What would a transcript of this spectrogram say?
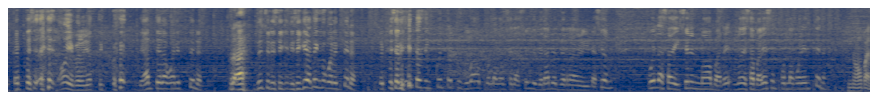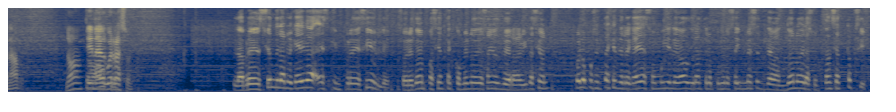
Oye, pero yo estoy de antes de la cuarentena. Claro. De hecho, ni, siqui- ni siquiera tengo cuarentena. Especialistas se encuentran preocupados por la cancelación de terapias de rehabilitación, pues las adicciones no, apare- no desaparecen por la cuarentena. No, para nada. No, tiene No, algo de pues. razón. La prevención de la recaída es impredecible, sobre todo en pacientes con menos de dos años de rehabilitación, pues los porcentajes de recaída son muy elevados durante los primeros seis meses de abandono de las sustancias tóxicas.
